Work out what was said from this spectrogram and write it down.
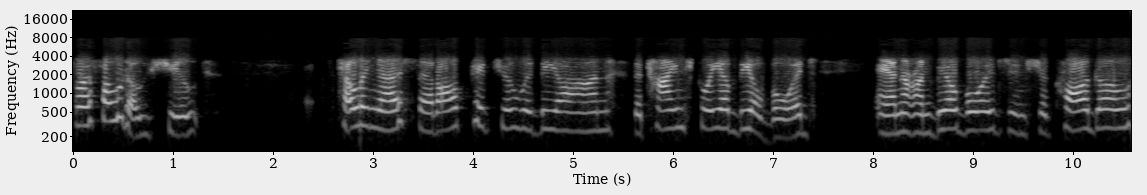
for a photo shoot. Telling us that our picture would be on the Times Square billboards and on billboards in Chicago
